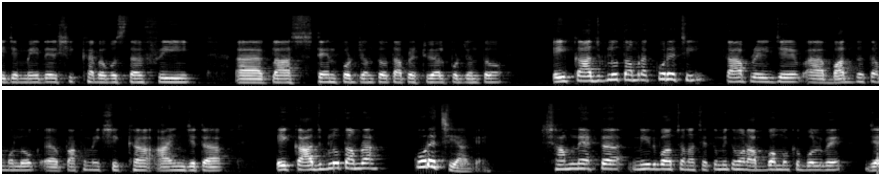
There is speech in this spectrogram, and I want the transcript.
এই যে মেয়েদের শিক্ষা ব্যবস্থা ফ্রি ক্লাস টেন পর্যন্ত, তারপরে টুয়েলভ পর্যন্ত। এই কাজগুলো তো আমরা করেছি। তারপরে এই যে বাধ্যতামূলক প্রাথমিক শিক্ষা আইন যেটা, এই কাজগুলো তো আমরা করেছি আগে। সামনে একটা নির্বাচন আছে। তুমি তোমার আব্বু আম্মুকে বলবে যে,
